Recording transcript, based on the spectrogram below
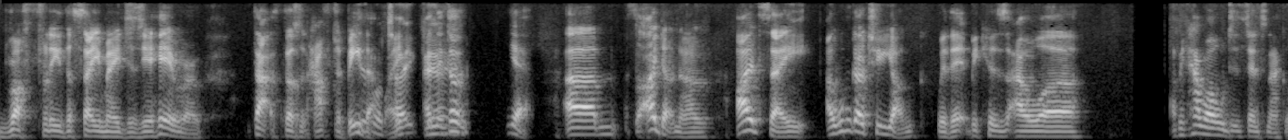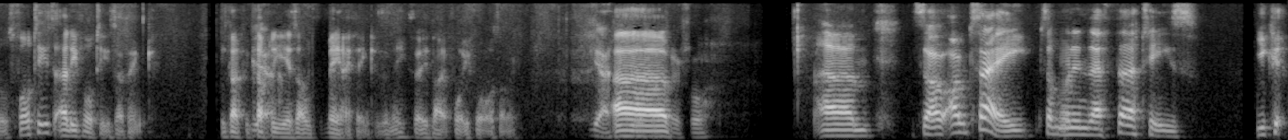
roughly the same age as your hero. That doesn't have to be Give that way, take, and yeah, it doesn't. Yeah. Um, so I don't know. I'd say I wouldn't go too young with it because our I mean, how old is Jensen Ackles? 40s? Early 40s, I think. He's like a couple of years older than me, I think, isn't he? So he's like 44 or something. Yeah. Uh, it was before. Um, so I would say someone in their 30s. You could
